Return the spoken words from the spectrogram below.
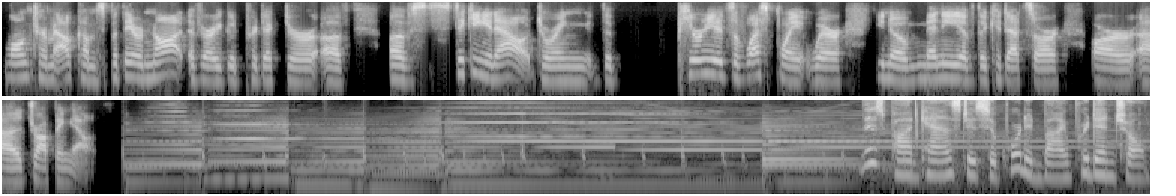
long term outcomes, but they are not a very good predictor of, of sticking it out during the periods of West Point where you know many of the cadets are are uh, dropping out. This podcast is supported by Prudential.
